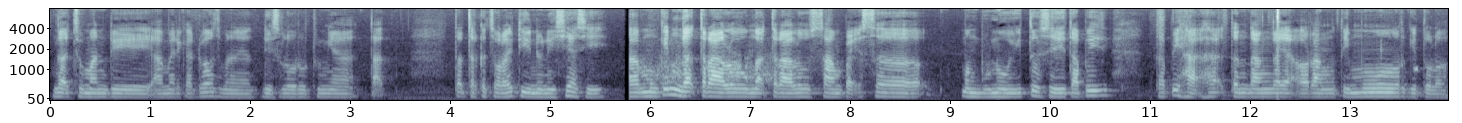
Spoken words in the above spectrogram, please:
nggak cuman di Amerika doang sebenarnya di seluruh dunia. Tak tak terkecuali di Indonesia sih. Eh, mungkin nggak terlalu nggak terlalu sampai se membunuh itu sih tapi tapi hak-hak tentang kayak orang timur gitu loh.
